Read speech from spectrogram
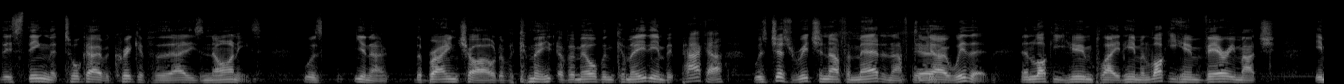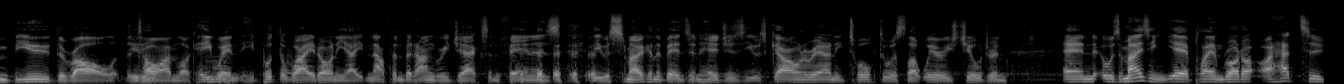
this thing that took over cricket for the 80s and 90s was, you know, the brainchild of a com- of a Melbourne comedian, but Packer was just rich enough and mad enough to Yeah. go with it. And Lachy Hulme played him, and Lachy Hulme very much imbued the role at the Did he? time. Like he went, he put the weight on. He ate nothing but Hungry Jacks and Fanners. he was smoking the Benson Hedges. He was going around. He talked to us like we were his children. And it was amazing, yeah, playing Rod. I, I had to,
